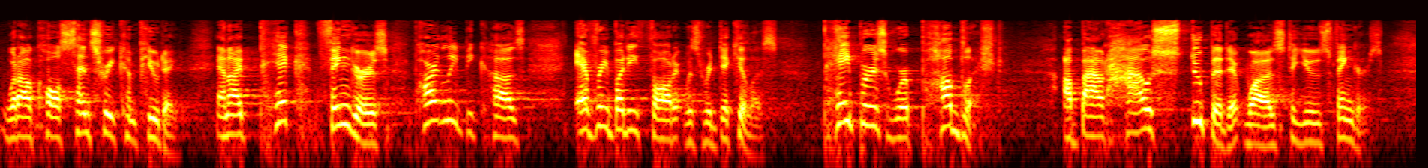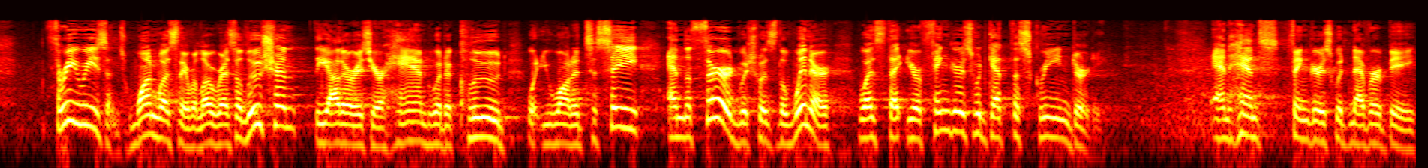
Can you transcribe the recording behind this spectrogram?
what I'll call sensory computing. And I pick fingers partly because everybody thought it was ridiculous. Papers were published about how stupid it was to use fingers. Three reasons. One was they were low resolution, the other is your hand would occlude what you wanted to see, and the third, which was the winner, was that your fingers would get the screen dirty and hence fingers would never be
